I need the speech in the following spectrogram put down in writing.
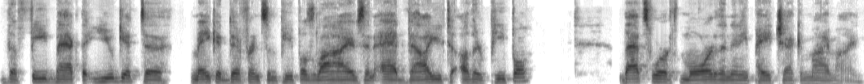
the feedback that you get to make a difference in people's lives and add value to other people that's worth more than any paycheck in my mind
